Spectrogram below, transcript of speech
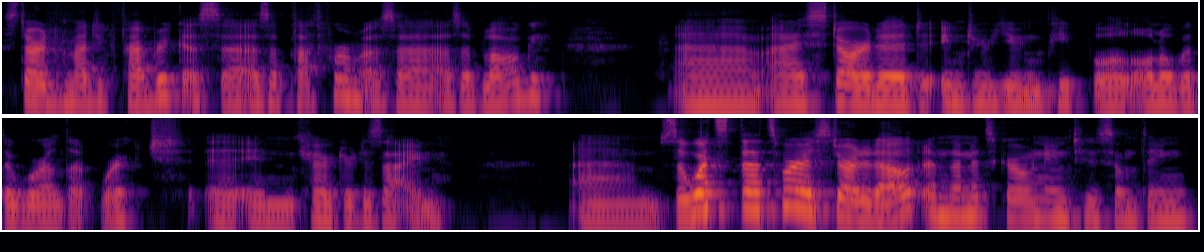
started Magic Fabric as a, as a platform as a as a blog. Um, and I started interviewing people all over the world that worked uh, in character design. Um, so that's where I started out, and then it's grown into something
